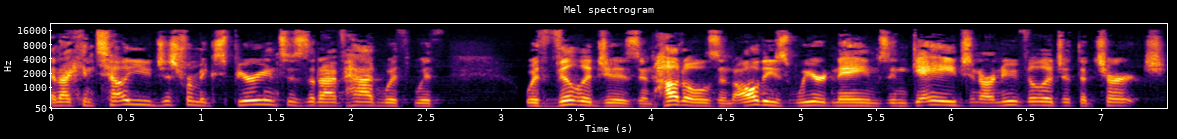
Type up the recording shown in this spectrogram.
And I can tell you just from experiences that I've had with, with, with villages and huddles and all these weird names, engage in our new village at the church,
